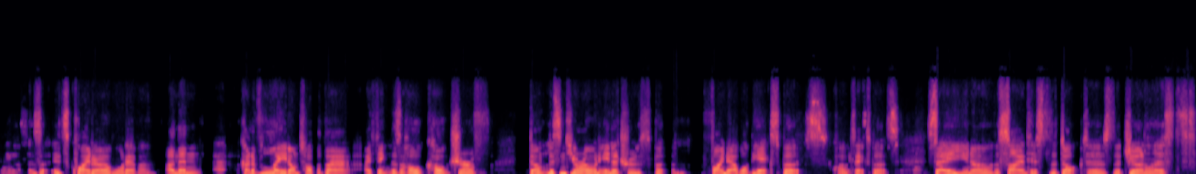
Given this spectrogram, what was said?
Right. It's, it's quite a whatever. And then kind of laid on top of that, I think there's a whole culture of don't listen to your own inner truth, but find out what the experts, quotes yes. experts, say, you know, the scientists, the doctors, the journalists,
